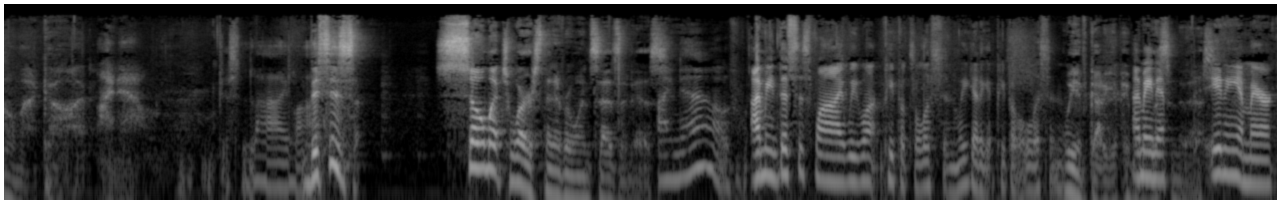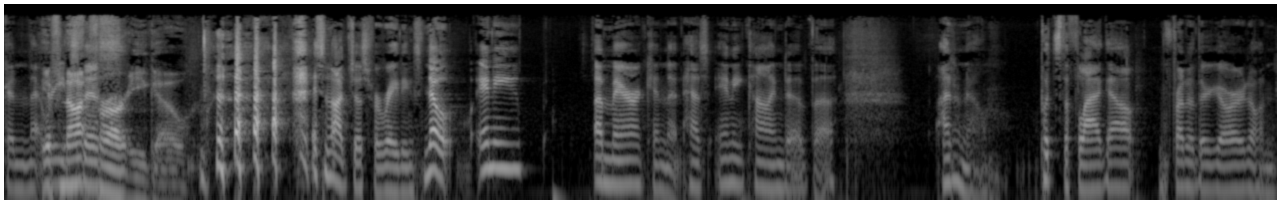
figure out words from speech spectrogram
Oh my God. I know. Just lie, lie. This is so much worse than everyone says it is. I know. I mean, this is why we want people to listen. We got to get people to listen. We have got to get people I mean, to listen to this. any American that If reads not this, for our ego. it's not just for ratings. No, any American that has any kind of, uh, I don't know, puts the flag out in front of their yard on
